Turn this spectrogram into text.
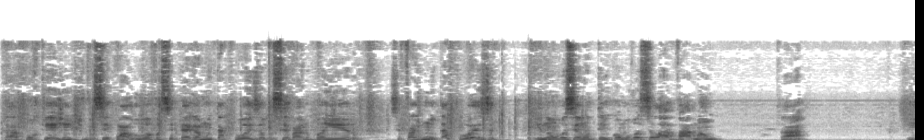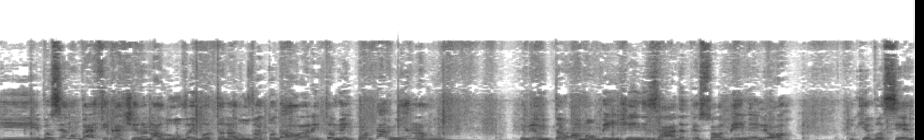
Tá? Porque, gente, você com a luva você pega muita coisa, você vai no banheiro, você faz muita coisa e não você não tem como você lavar a mão, tá? E você não vai ficar tirando a luva e botando a luva toda hora. E também contamina a luva. Entendeu? Então, a mão bem higienizada, pessoal, é bem melhor do que você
